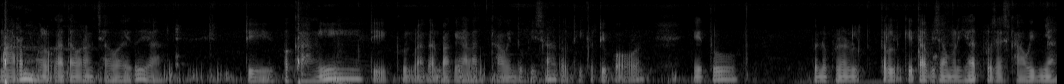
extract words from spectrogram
marem kalau kata orang Jawa itu ya dipegangi digunakan pakai alat kawin itu bisa atau di pohon itu benar-benar kita bisa melihat proses kawinnya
